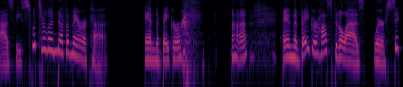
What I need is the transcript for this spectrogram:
as the Switzerland of America and the Baker uh-huh, and the Baker Hospital as where sick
